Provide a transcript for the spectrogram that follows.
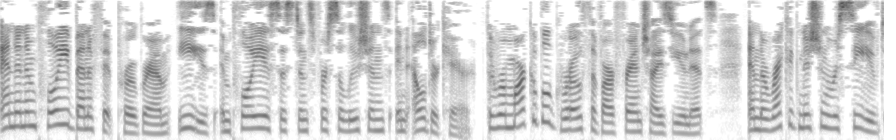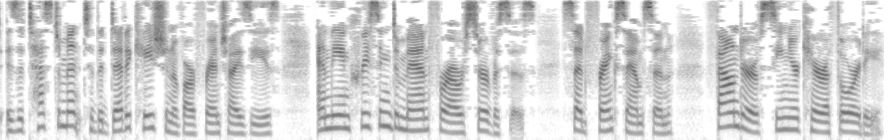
and an employee benefit program, EASE Employee Assistance for Solutions in Elder Care. The remarkable growth of our franchise units and the recognition received is a testament to the dedication of our franchisees and the increasing demand for our services, said Frank Sampson, founder of Senior Care Authority.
